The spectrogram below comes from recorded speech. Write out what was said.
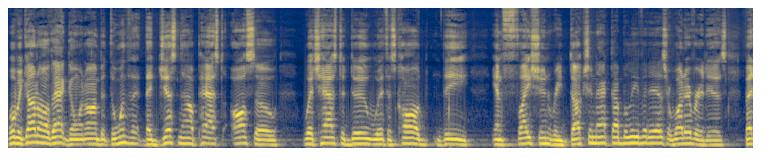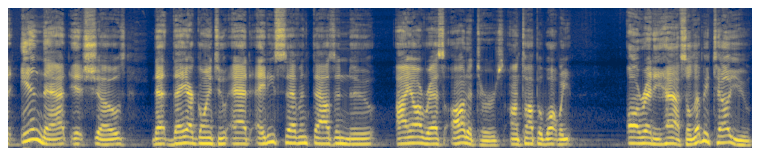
well, we got all that going on, but the one that they just now passed also, which has to do with, it's called the Inflation Reduction Act, I believe it is, or whatever it is. But in that, it shows that they are going to add 87,000 new IRS auditors on top of what we already have. So let me tell you,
